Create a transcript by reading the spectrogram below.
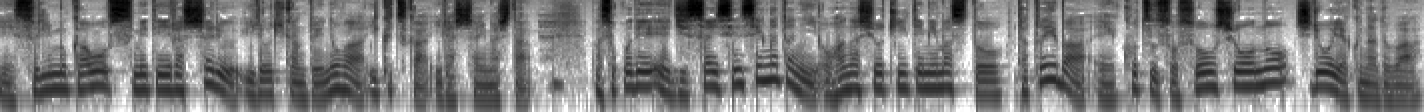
えー、スリム化を進めていらっしゃる医療機関というのがいくつかいらっしゃいました。まあ、そこで実際先生方にお話を聞いてみますと、例えば骨粗鬆症の治療薬などは、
